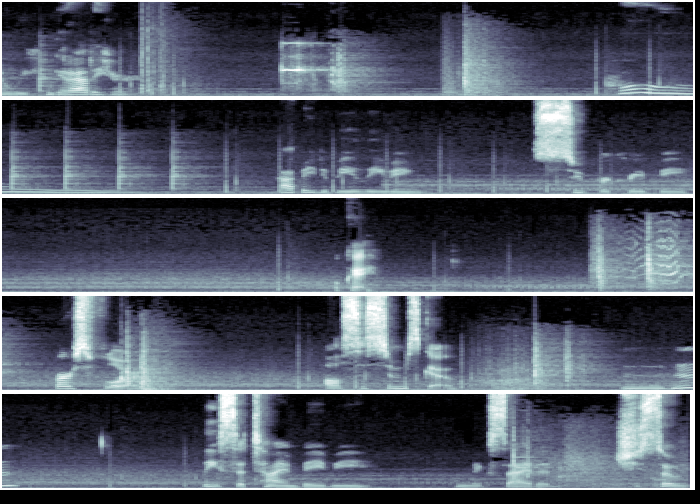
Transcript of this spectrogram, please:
And we can get out of here. Whew. Happy to be leaving. Super creepy. Okay. First floor. All systems go. Mm-hmm. Lisa time, baby. I'm excited. She's so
